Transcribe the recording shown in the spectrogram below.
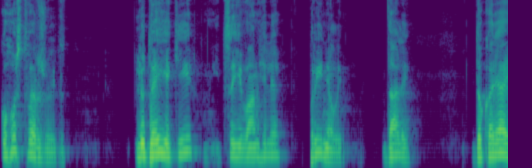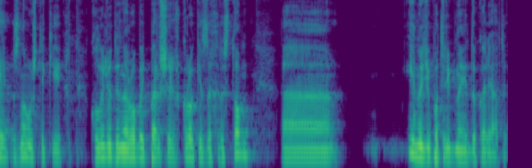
Кого стверджують? Людей, які це Євангеліє прийняли. Далі. Докоряй, знову ж таки, коли людина робить перші кроки за Христом, е- іноді потрібно її докоряти.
